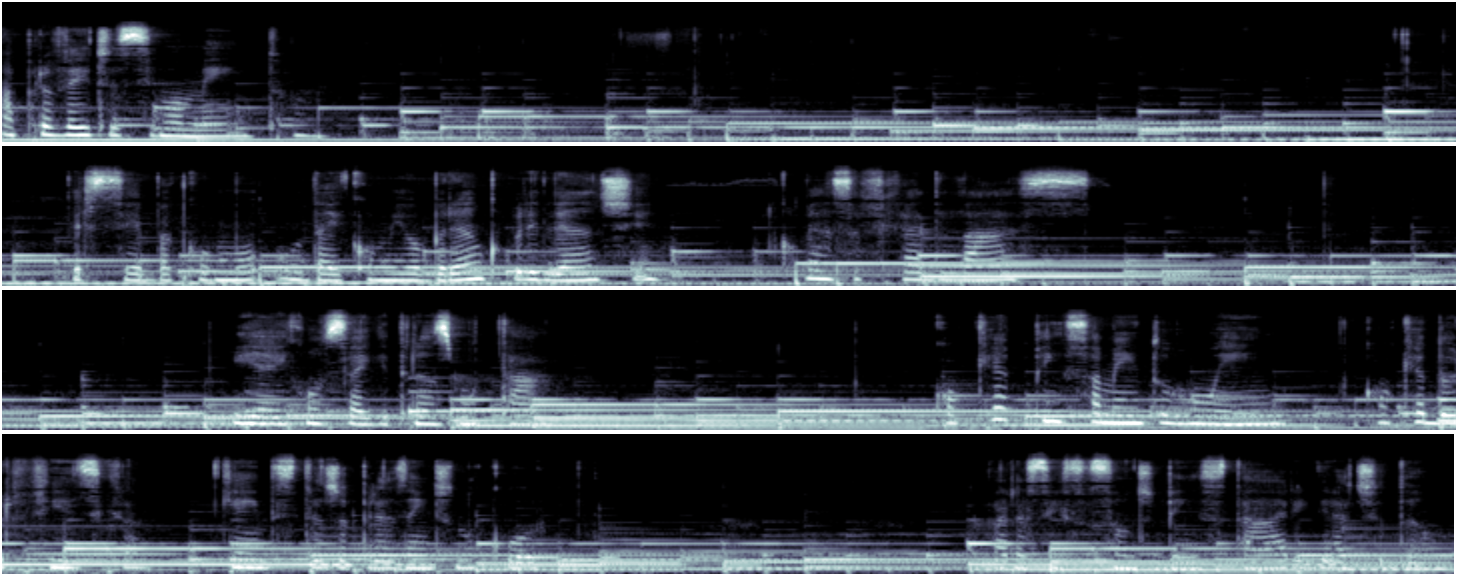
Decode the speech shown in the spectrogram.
Aproveite esse momento. Perceba como o Daikomyo branco brilhante começa a ficar lilás e aí consegue transmutar qualquer pensamento ruim, qualquer dor física que ainda esteja presente no corpo, para a sensação de bem-estar e gratidão.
